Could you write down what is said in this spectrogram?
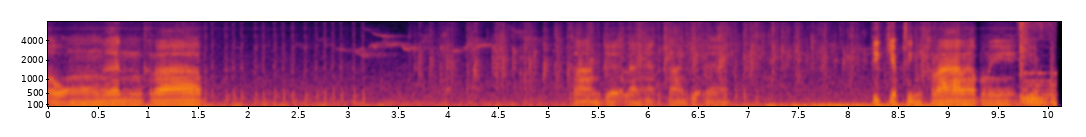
ส่งเงินครับจางเยอะเลยฮะจางเยอะเลยครับที่เก็บสินค้านะครับตรงนี้เก็บ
